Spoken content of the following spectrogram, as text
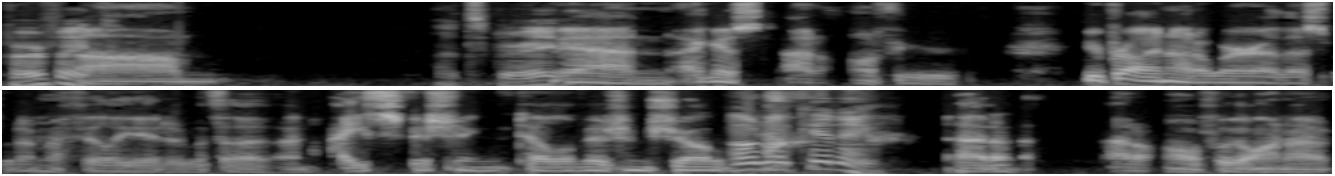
Perfect. Um, That's great. yeah, and I guess I don't know if you're you're probably not aware of this, but I'm affiliated with a, an ice fishing television show. Oh, no kidding. I don't. I don't know if we want to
